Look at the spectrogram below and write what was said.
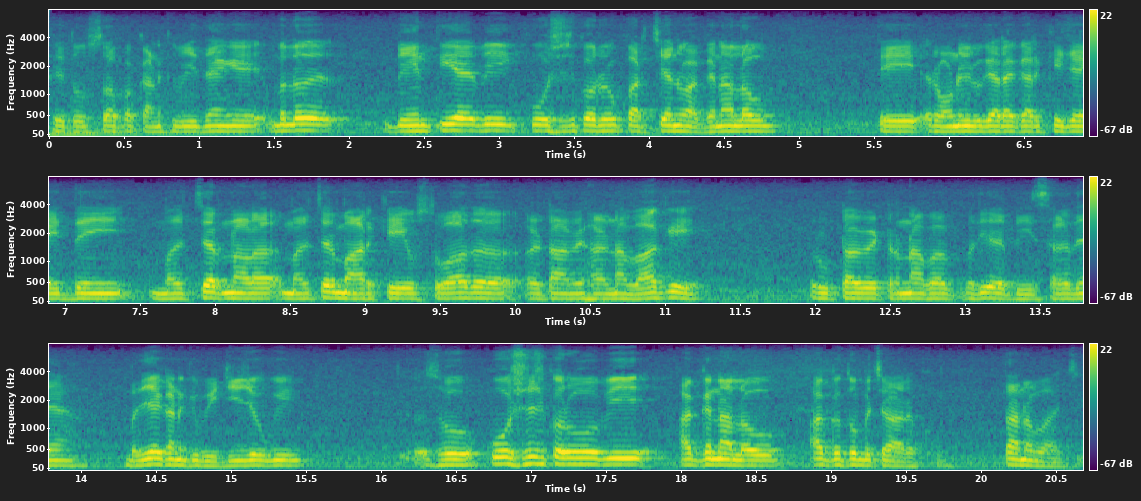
ਫਿਰ ਦੋਸਤੋ ਆਪਾਂ ਕਣਕ ਬੀਜ ਦਾਂਗੇ ਮਤਲਬ ਬੇਨਤੀ ਹੈ ਵੀ ਕੋਸ਼ਿਸ਼ ਕਰੋ ਕਰਚਿਆਂ ਨੂੰ ਅੱਗ ਨਾ ਲਾਓ। ਤੇ ਰੌਣੀ ਵਗੈਰਾ ਕਰਕੇ ਜਾਂ ਇਦਾਂ ਹੀ ਮਲਚਰ ਨਾਲ ਮਲਚਰ ਮਾਰ ਕੇ ਉਸ ਤੋਂ ਬਾਅਦ ਅਲਟਾਵੇਂ ਹਲ ਨਾਲ ਵਾਹ ਕੇ ਰੂਟਾਵੇਟਰ ਨਾਲ ਆਪਾਂ ਵਧੀਆ ਬੀਜ ਸਕਦੇ ਹਾਂ, ਵਧੀਆ ਕਣਕ ਬੀਜੀ ਜਾਊਗੀ। ਸੋ ਕੋਸ਼ਿਸ਼ ਕਰੋ ਵੀ ਅੱਗ ਨਾ ਲਾਓ, ਅੱਗ ਤੋਂ ਬਚਾ ਰੱਖੋ। ਧੰਨਵਾਦ ਜੀ।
